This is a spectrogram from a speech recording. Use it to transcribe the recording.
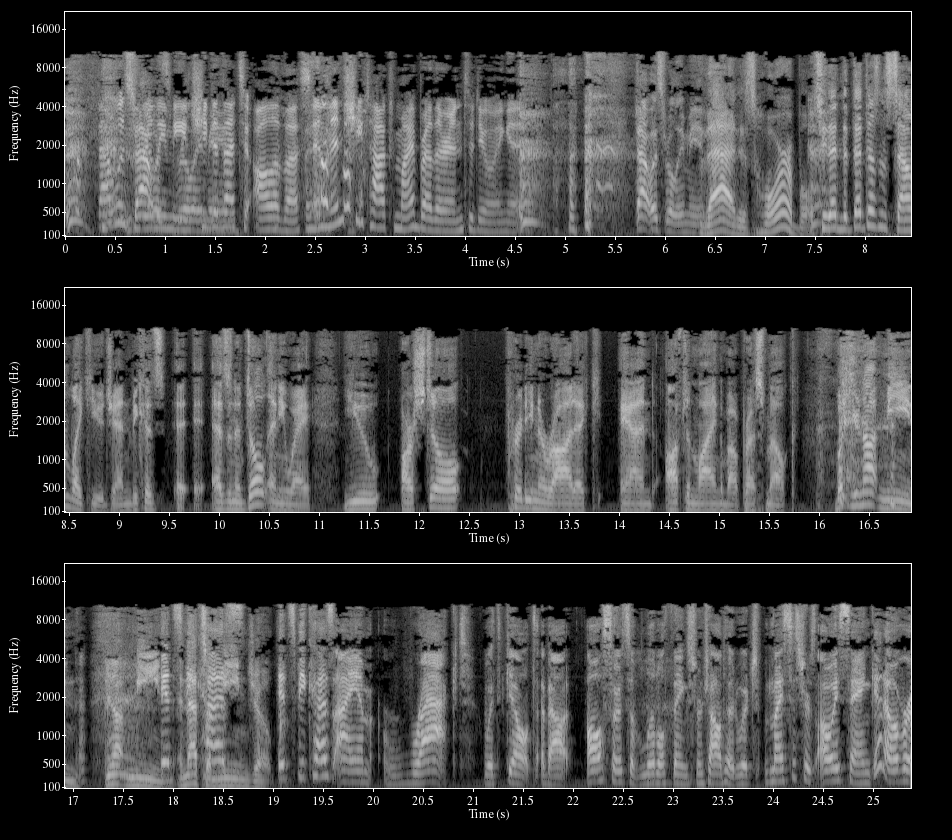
That was That really was mean. really she mean. did that to all of us, and then she talked my brother into doing it. that was really mean. That is horrible. See, that that doesn't sound like you, Jen, because uh, as an adult, anyway, you are still pretty neurotic and often lying about breast milk. But you're not mean. You're not mean, It's and that's a mean joke. It's because I am racked with guilt about all sorts of little things from childhood, which my sister's always saying, get over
